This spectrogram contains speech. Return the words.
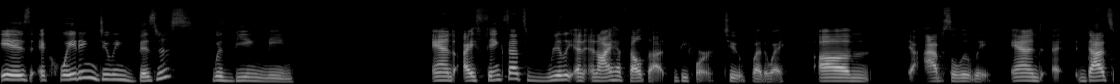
is equating doing business with being mean. And I think that's really, and, and I have felt that before too, by the way. Um, yeah, absolutely. And eh, that's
